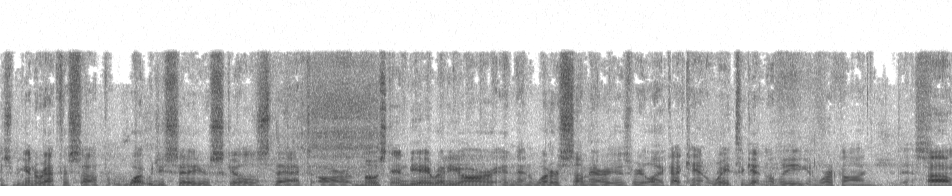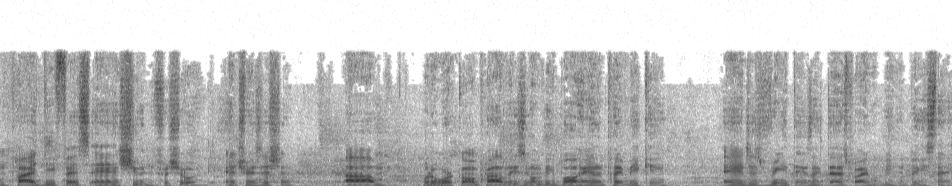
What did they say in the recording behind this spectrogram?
As we begin to wrap this up, what would you say your skills that are most NBA ready are, and then what are some areas where you're like, I can't wait to get in the league and work on this? Um, probably defense and shooting for sure, and transition. Um, what to work on probably is going to be ball handling, playmaking, and just reading things like that is probably going to be the biggest thing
